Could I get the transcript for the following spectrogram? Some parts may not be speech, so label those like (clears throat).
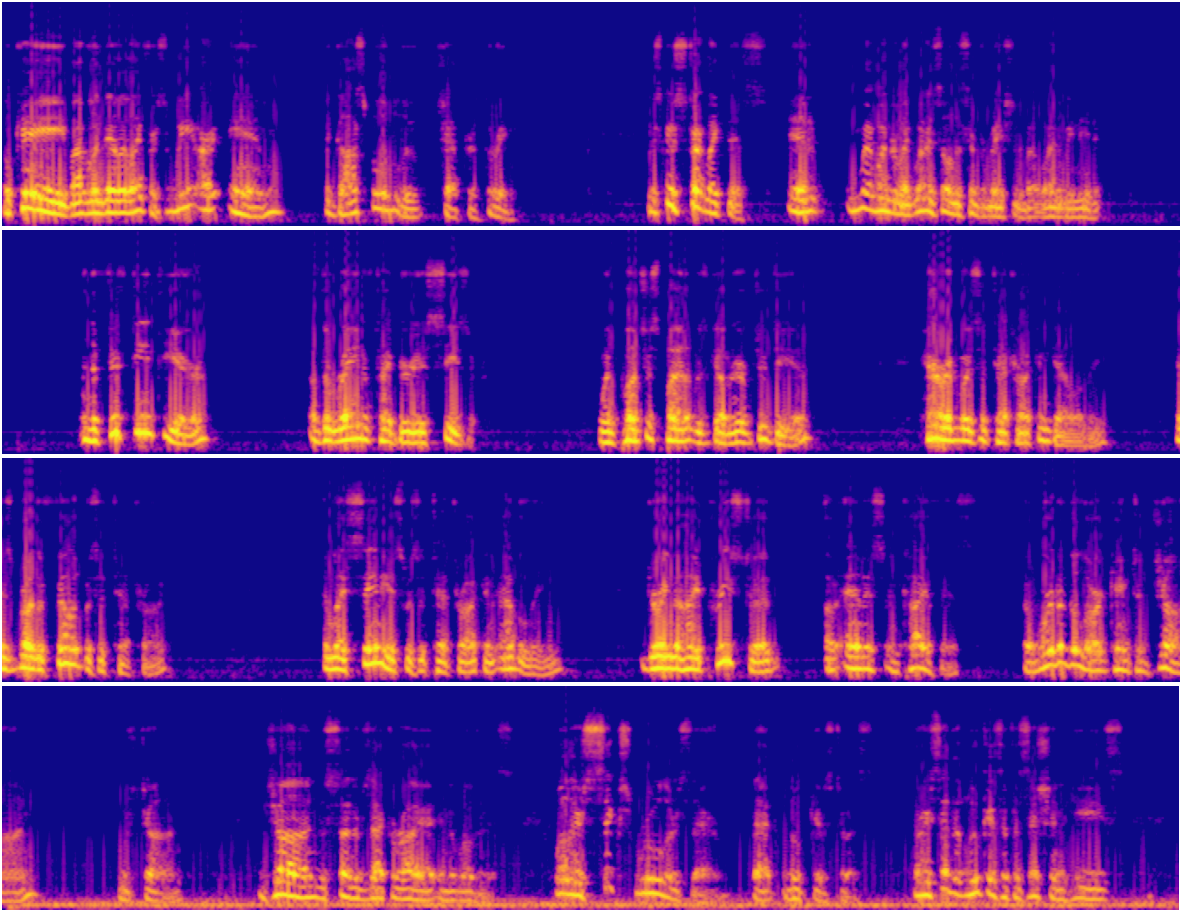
Okay, Bible in Daily Lifers, we are in the Gospel of Luke, chapter 3. It's going to start like this. And you might wonder, like, what is all this information about? Why do we need it? In the 15th year of the reign of Tiberius Caesar, when Pontius Pilate was governor of Judea, Herod was a tetrarch in Galilee, his brother Philip was a tetrarch, and Lysanias was a tetrarch in Abilene, during the high priesthood of Annas and Caiaphas, the word of the Lord came to John, who's John, John, the son of Zechariah in the wilderness. Well, there's six rulers there that Luke gives to us. And we said that Luke is a physician, he's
